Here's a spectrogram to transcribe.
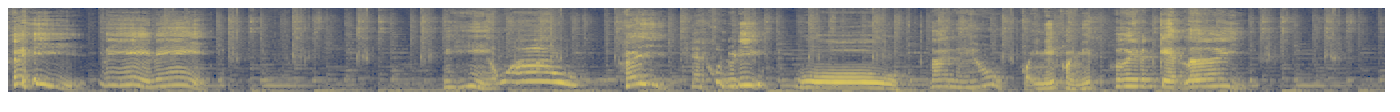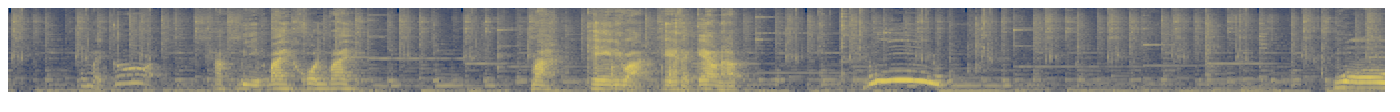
เฮ้ย นี่นี่นี่ว้าว เฮ้ยเนี่ยทุกคนดูดิโว้ ได้แล้ว ขออีกนิด ขออีกนิด เฮ้ย เป็นเกตเลย โอ้ my god อะ บีบไป คนไป มา เทดีกว่า เทใส่แก้วนะครับ วู้ว้าว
